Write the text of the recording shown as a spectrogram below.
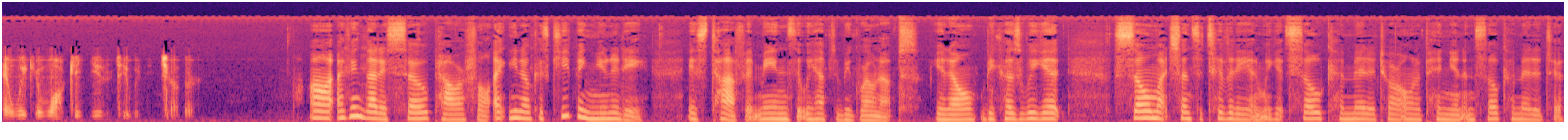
and we can walk in unity with each other. Uh, I think that is so powerful. I, you know, because keeping unity is tough. It means that we have to be grown ups, you know, because we get so much sensitivity and we get so committed to our own opinion and so committed to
